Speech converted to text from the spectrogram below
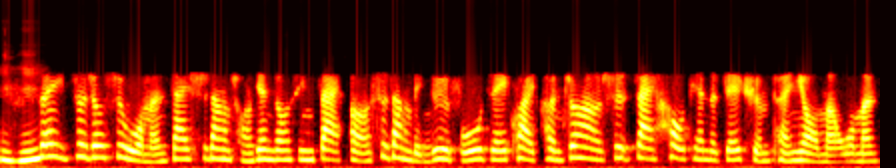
嗯哼，所以这就是我们在适当重建中心在呃适当领域服务这一块很重要的是，在后天的这一群朋友们，我们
